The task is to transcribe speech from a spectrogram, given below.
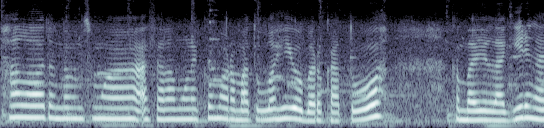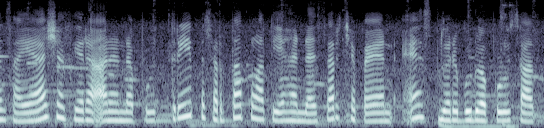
Halo teman-teman semua, Assalamualaikum warahmatullahi wabarakatuh. Kembali lagi dengan saya Syafira Ananda Putri, peserta pelatihan dasar CPNS 2021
